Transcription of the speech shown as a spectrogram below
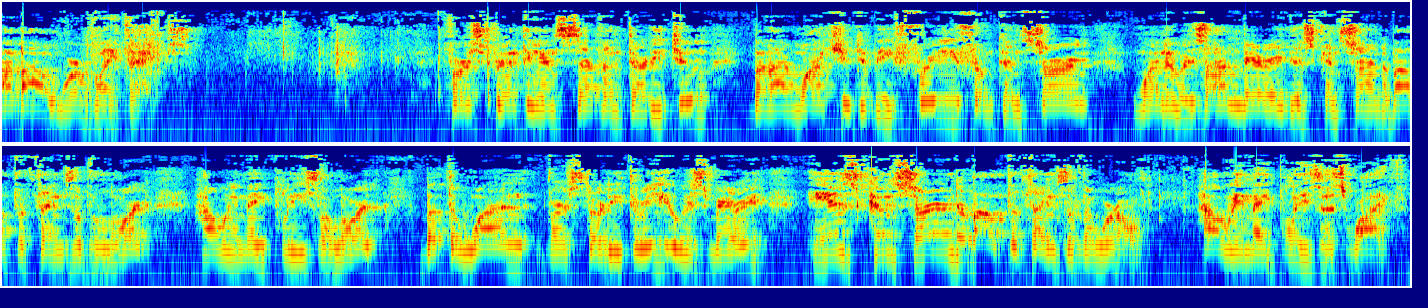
about worldly things. 1 Corinthians 7:32 but I want you to be free from concern one who is unmarried is concerned about the things of the Lord how we may please the Lord. But the one verse 33 who is married is concerned about the things of the world how he may please his wife.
